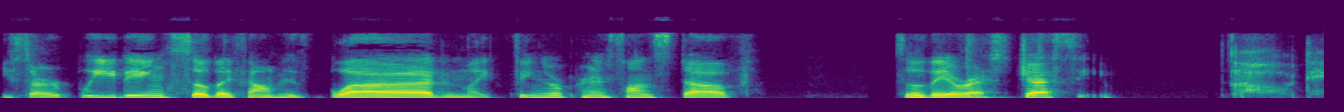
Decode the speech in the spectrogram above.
He started bleeding, so they found his blood and like fingerprints on stuff. So they arrest Jesse Oh damn.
